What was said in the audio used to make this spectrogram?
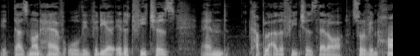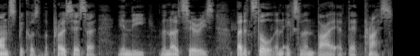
It does not have all the video edit features and couple of other features that are sort of enhanced because of the processor in the, the Note series, but it's still an excellent buy at that price.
